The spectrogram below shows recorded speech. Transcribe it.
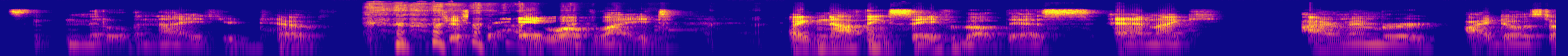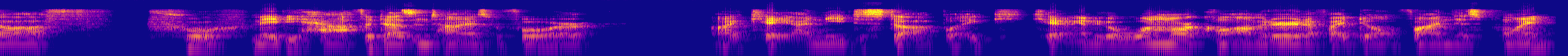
It's the middle of the night. You'd have just a halo of light. Like nothing safe about this. And like I remember, I dozed off whew, maybe half a dozen times before. Like, Okay, I need to stop. Like, okay, I'm gonna go one more kilometer, and if I don't find this point,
